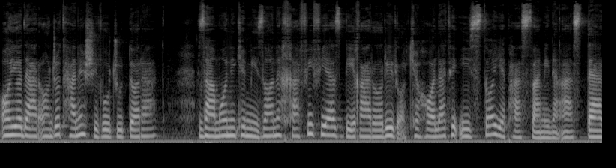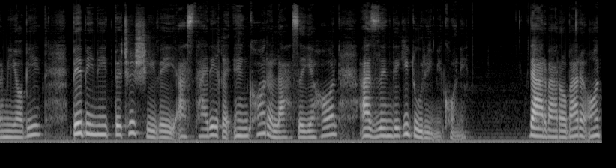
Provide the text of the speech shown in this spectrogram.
آیا در آنجا تنشی وجود دارد؟ زمانی که میزان خفیفی از بیقراری را که حالت ایستای پس زمینه است در میابید ببینید به چه شیوه ای از طریق انکار لحظه حال از زندگی دوری می کنید. در برابر آن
